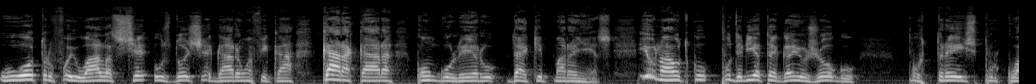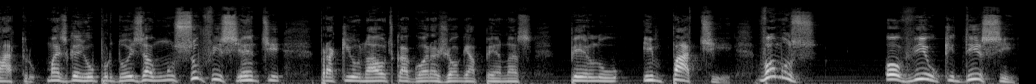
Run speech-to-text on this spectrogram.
o outro foi o Alas, os dois chegaram a ficar cara a cara com o goleiro da equipe maranhense. E o Náutico poderia ter ganho o jogo por 3, por 4, mas ganhou por 2 a 1, o suficiente para que o Náutico agora jogue apenas pelo empate. Vamos ouvir o que disse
